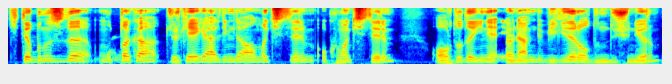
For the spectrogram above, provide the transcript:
Kitabınızı da mutlaka Türkiye'ye geldiğimde almak isterim, okumak isterim. Orada da yine önemli bilgiler olduğunu düşünüyorum.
